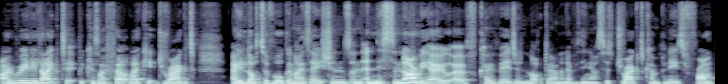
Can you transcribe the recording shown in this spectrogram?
I really liked it because I felt like it dragged a lot of organizations and, and this scenario of COVID and lockdown and everything else has dragged companies from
